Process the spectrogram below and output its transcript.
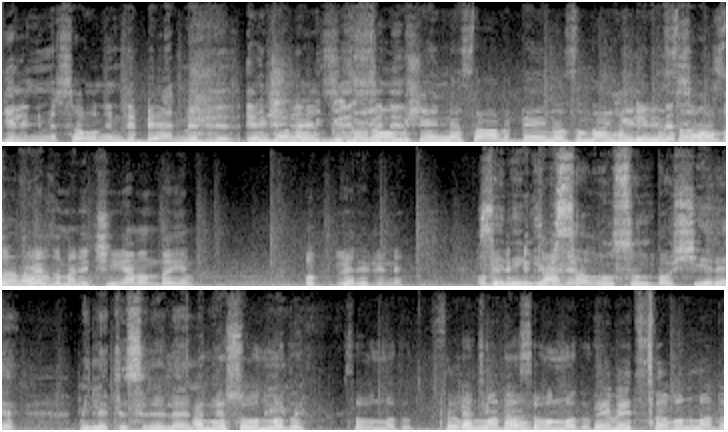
Gelinimi savunayım da beğenmediniz. E canım güzel sizsiniz. olmuş eline sağlık de en azından. Ha, Gelinini eline sağlık her savunsana. zaman için yanındayım. O ver elini. O Senin benim bir gibi tanem. savunsun boş yere. Milletin sinirlerini Anne bozsun değil savunmadı. mi? Savunmadın. Savunmadı. Gerçekten savunmadın. Evet savunmadı.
